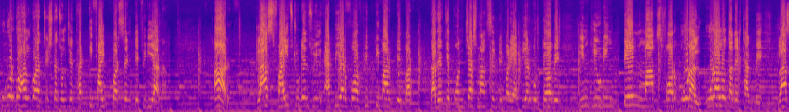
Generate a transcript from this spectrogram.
পুনর্বহাল করার চেষ্টা চলছে থার্টি ফাইভ পার্সেন্টে ফিরিয়ে আনা। আর class five students will appear for fifty mark paper তাদেরকে পঞ্চাশ মার্কসের পেপারে অ্যাপিয়ার করতে হবে including ten marks for oral ওরালও তাদের থাকবে। Class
